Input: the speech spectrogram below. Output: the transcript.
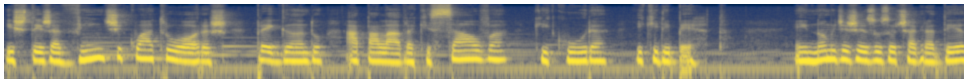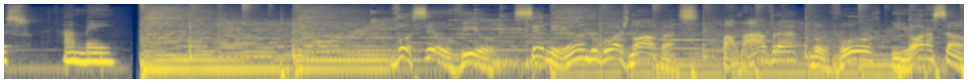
esteja 24 horas pregando a palavra que salva, que cura e que liberta. Em nome de Jesus eu te agradeço. Amém. Você ouviu Semeando Boas Novas. Palavra, louvor e oração.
